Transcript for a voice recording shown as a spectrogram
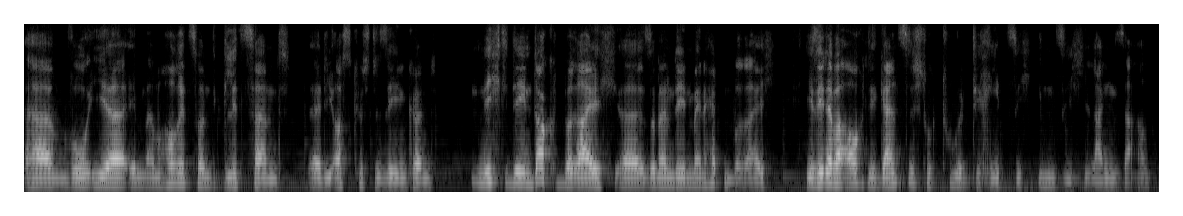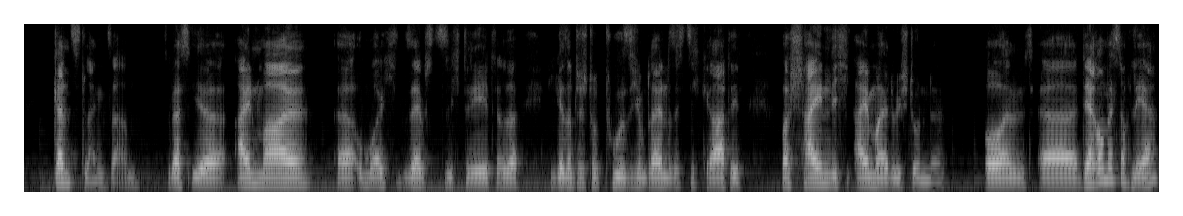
ähm, wo ihr im, am Horizont glitzernd äh, die Ostküste sehen könnt. Nicht den Dock-Bereich, äh, sondern den Manhattan-Bereich. Ihr seht aber auch, die ganze Struktur dreht sich in sich langsam. Ganz langsam. Sodass ihr einmal äh, um euch selbst sich dreht, oder die gesamte Struktur sich um 360 Grad dreht, wahrscheinlich einmal durch Stunde. Und äh, der Raum ist noch leer.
